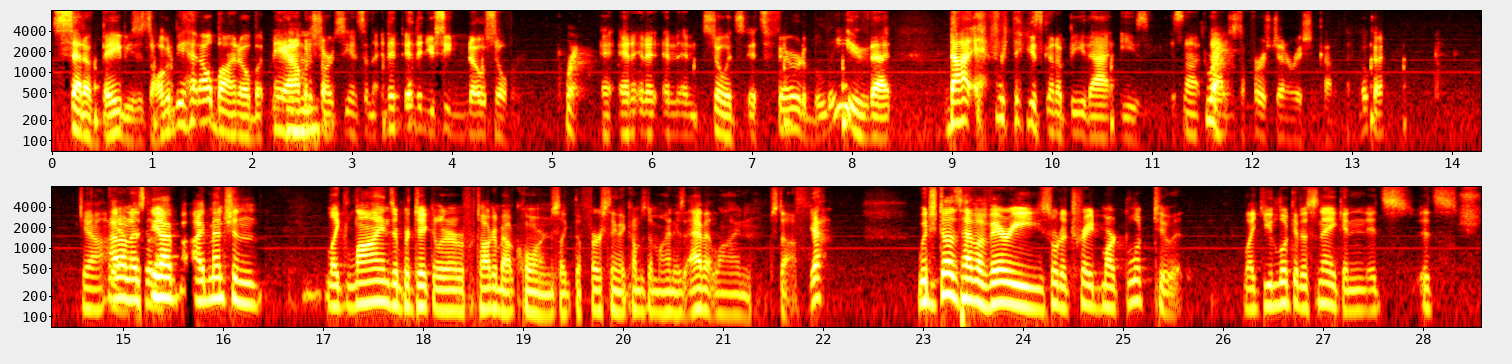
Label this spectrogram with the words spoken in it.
set of babies. It's all going to be het albino, but man, mm-hmm. I'm going to start seeing some, and then, and then you see no silver, right? And and, and and and so it's it's fair to believe that not everything is going to be that easy. It's not, right. not just a first generation kind of thing. Okay. Yeah, I don't know. See, I, I mentioned like lines in particular. If we're talking about corns, like the first thing that comes to mind is Abbott line stuff. Yeah, which does have a very sort of trademarked look to it. Like you look at a snake, and it's it's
